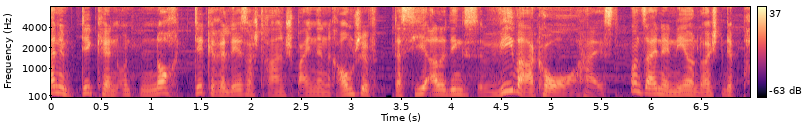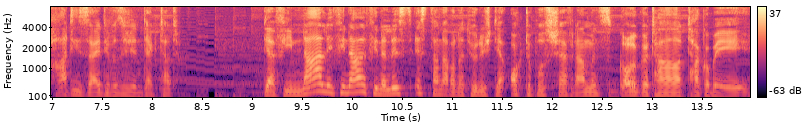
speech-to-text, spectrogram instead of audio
einem dicken und noch dickere Laserstrahlen speienden Raumschiff, das hier allerdings Vivacore heißt und seine neonleuchtende Partyseite für sich entdeckt hat. Der finale Finalfinalist ist dann aber natürlich der Octopus-Chef namens Golgotha Takobe,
